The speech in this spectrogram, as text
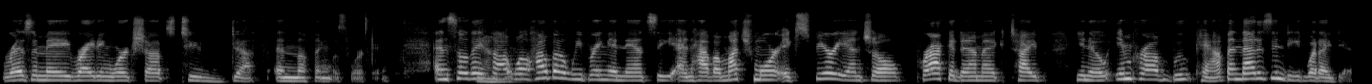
resume writing workshops to death, and nothing was working. And so they yeah. thought, well, how about we bring in Nancy and have a much more experiential, academic type, you know, improv boot camp. And that is indeed what I did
